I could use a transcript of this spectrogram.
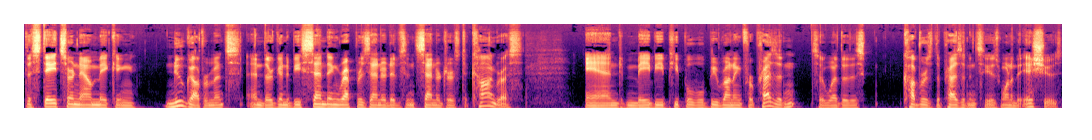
The states are now making new governments, and they're going to be sending representatives and senators to Congress. And maybe people will be running for president. So, whether this covers the presidency is one of the issues.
